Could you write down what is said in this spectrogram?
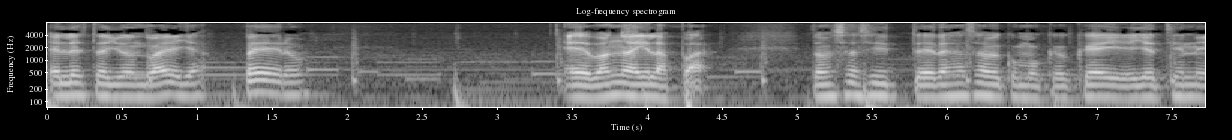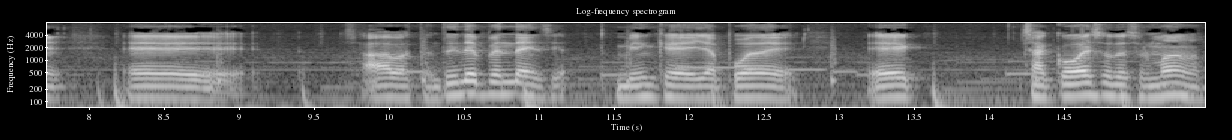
él le está ayudando a ella, pero eh, van ahí a la par. Entonces así te deja saber como que, ok, ella tiene a bastante independencia, también que ella puede, eh, sacó eso de su hermano.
